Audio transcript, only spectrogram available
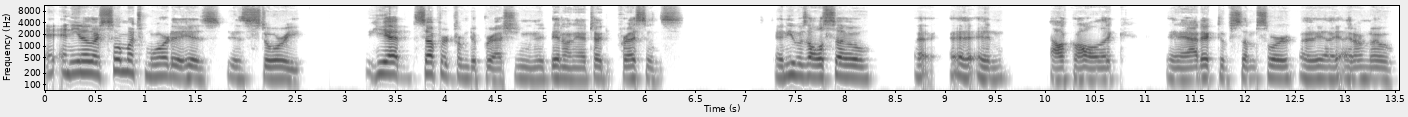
And, and, you know, there's so much more to his his story. He had suffered from depression and had been on antidepressants, and he was also a, a, an alcoholic, an addict of some sort. I, I don't know,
